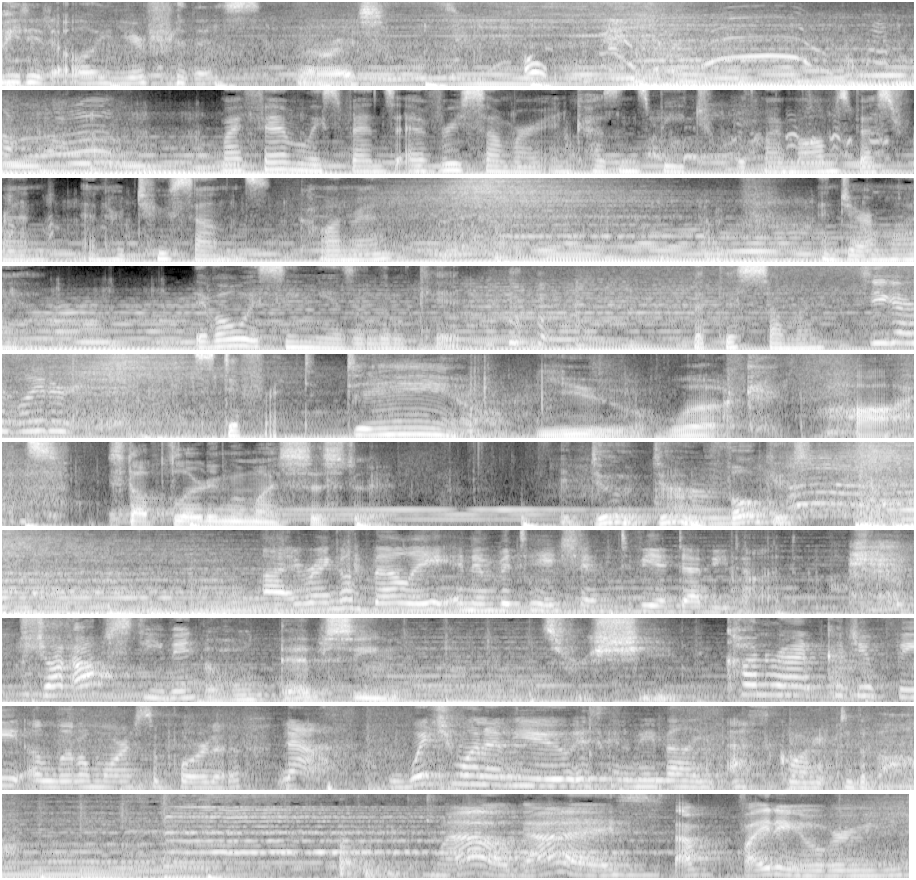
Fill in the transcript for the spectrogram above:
waited all year for this. You want a race? Oh. My family spends every summer in Cousins Beach with my mom's best friend and her two sons, Conrad and Jeremiah. They've always seen me as a little kid. But this summer, See you guys later. it's different. Damn. You look hot. Stop flirting with my sister. Dude, dude, focus. I rang wrangled Belly an invitation to be a debutante. Shut up, Steven. The whole Deb scene, it's for sheep. Conrad, could you be a little more supportive? Now, which one of you is going to be Belly's escort to the ball? Wow, guys, stop fighting over me.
